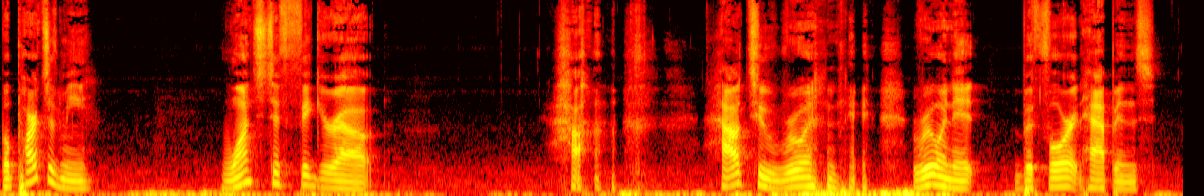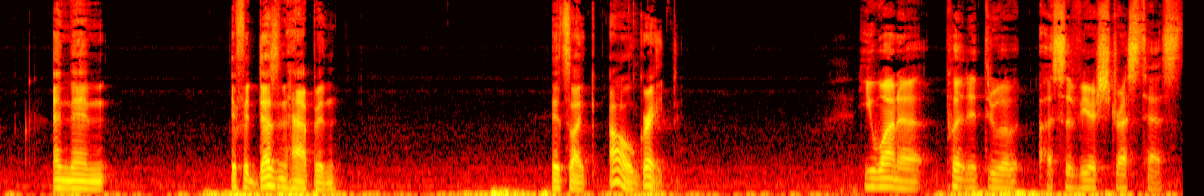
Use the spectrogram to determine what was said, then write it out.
But parts of me wants to figure out how how to ruin ruin it before it happens and then if it doesn't happen it's like, "Oh, great." You want to put it through a, a severe stress test,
